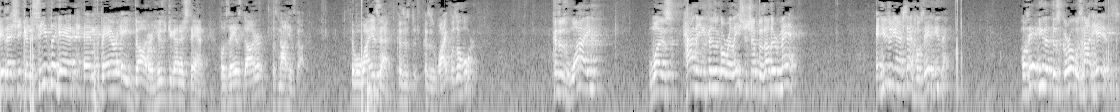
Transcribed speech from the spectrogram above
is that she conceived again and bare a daughter. And here's what you got to understand Hosea's daughter was not his daughter. So, well, why is that? Because his, because his wife was a whore. Because his wife was having physical relationships with other men. And here's what you understand Hosea knew that. Hosea knew that this girl was not his.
